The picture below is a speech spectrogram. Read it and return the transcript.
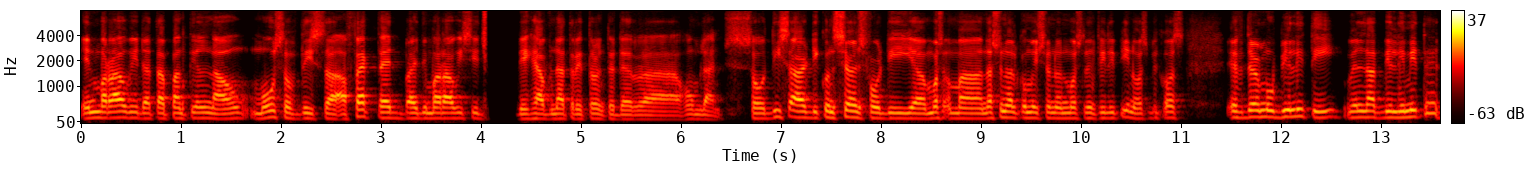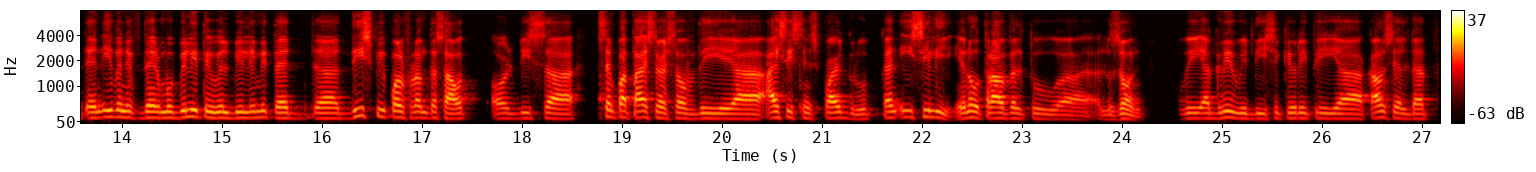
in Marawi that up until now, most of these uh, affected by the Marawi siege, they have not returned to their uh, homelands. So these are the concerns for the uh, Mus- uh, National Commission on Muslim Filipinos because if their mobility will not be limited, and even if their mobility will be limited, uh, these people from the south or these uh, sympathizers of the uh, ISIS-inspired group can easily, you know, travel to uh, Luzon. We agree with the Security uh, Council that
